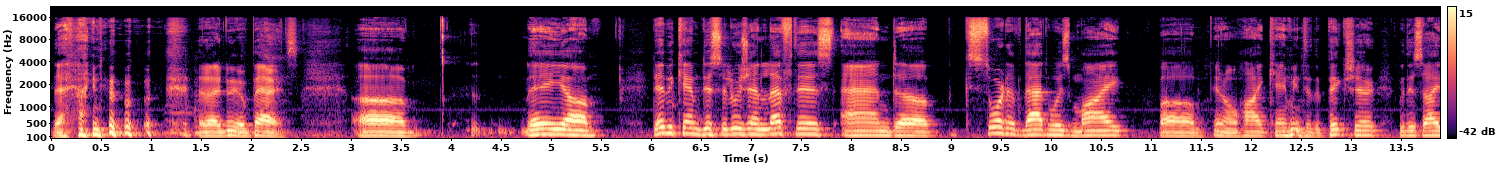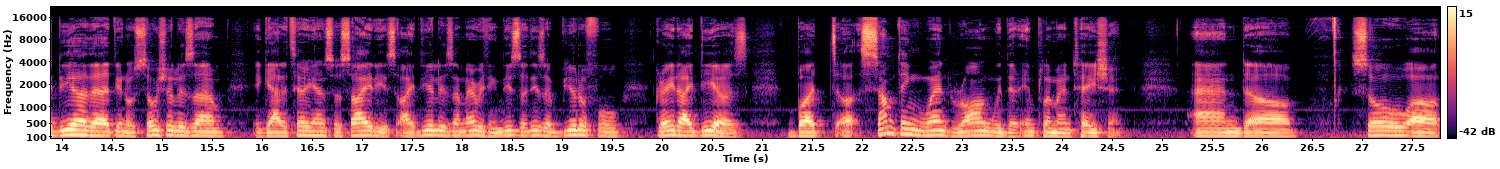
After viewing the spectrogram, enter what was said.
that I knew, that I knew your parents. Uh, they, uh, they became disillusioned leftists, and uh, sort of that was my uh, you know, I came into the picture with this idea that, you know, socialism, egalitarian societies, idealism, everything. These are, these are beautiful, great ideas, but uh, something went wrong with their implementation. And uh, so uh,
